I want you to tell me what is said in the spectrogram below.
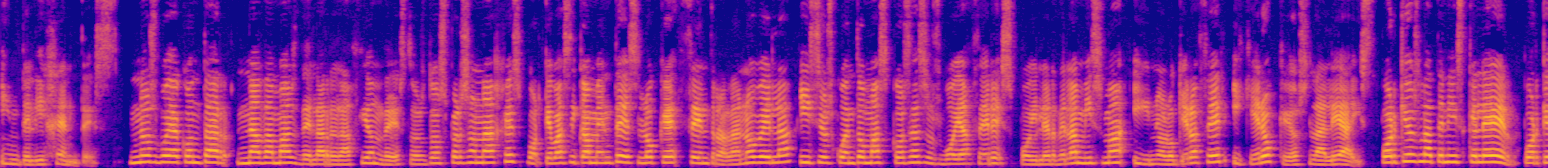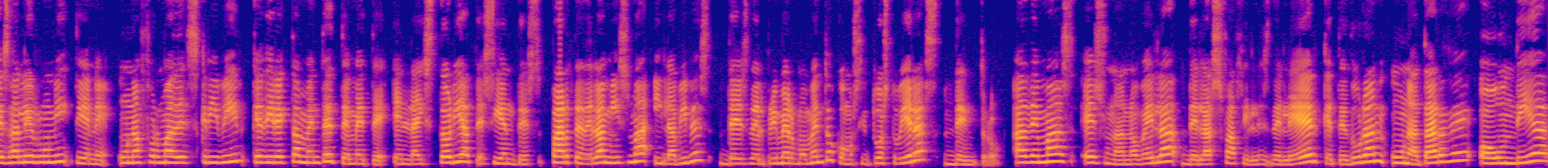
inteligentes. No os voy a contar nada más de la relación de estos dos personajes porque básicamente es lo que centra la novela y si os cuento más cosas os voy a hacer spoiler de la misma y no lo quiero hacer y quiero que os la leáis. ¿Por qué os la tenéis que leer? Porque Sally Rooney tiene una forma de escribir que directamente te mete en la historia, te sientes parte de la misma y la vives desde el primer momento como si tú estuvieras dentro. Además es una novela de las fáciles de leer que te duran una tarde o un día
